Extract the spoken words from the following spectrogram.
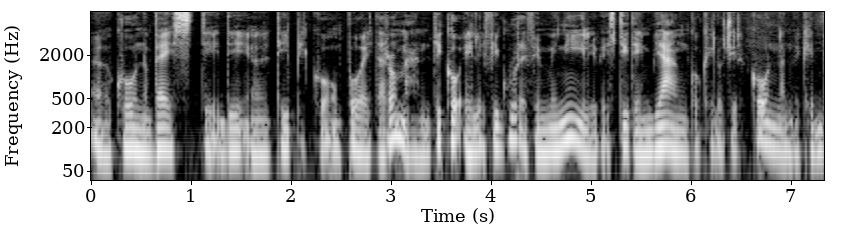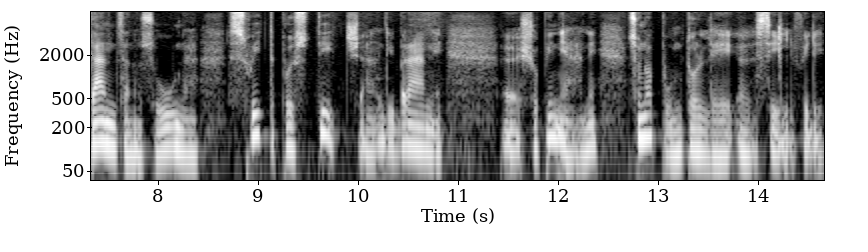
uh, con vesti di tipico poeta romantico e le figure femminili femminili vestite in bianco che lo circondano e che danzano su una suite posticcia di brani eh, chopiniani sono appunto le eh, silfidi.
